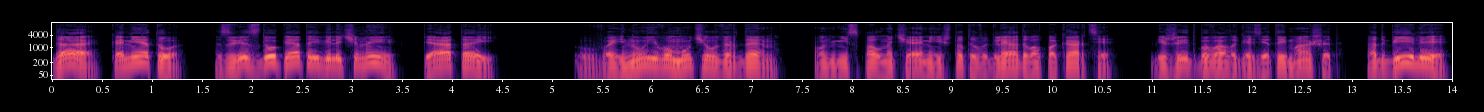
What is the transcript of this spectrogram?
Да, комету! Звезду пятой величины! Пятой!» В войну его мучил Верден. Он не спал ночами и что-то выглядывал по карте. Бежит, бывало, газетой машет. «Отбили!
